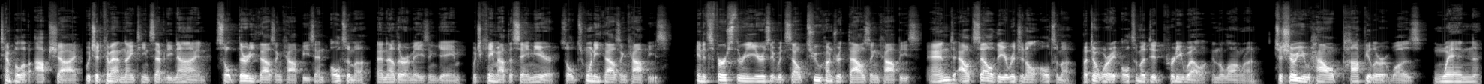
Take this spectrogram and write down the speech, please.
Temple of Apshai, which had come out in 1979, sold 30,000 copies, and Ultima, another amazing game, which came out the same year, sold 20,000 copies. In its first three years, it would sell 200,000 copies and outsell the original Ultima. But don't worry, Ultima did pretty well in the long run to show you how popular it was when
